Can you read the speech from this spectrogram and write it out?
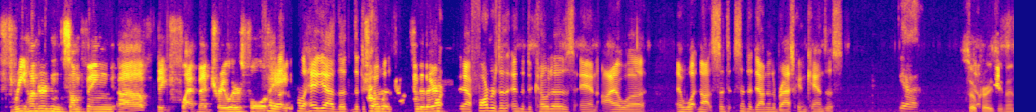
300 and something uh, big flatbed trailers full of hay Well, hey, yeah, the the Dakotas, into there. Far- yeah, farmers in, in the Dakotas and Iowa and whatnot sent it, sent it down to Nebraska and Kansas. Yeah. So Yep. crazy, man.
